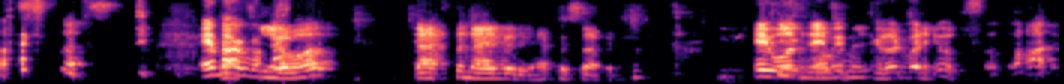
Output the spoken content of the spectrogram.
Am I That's, right? You know what? That's the name of the episode. He wasn't wasn't even good when he was alive.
